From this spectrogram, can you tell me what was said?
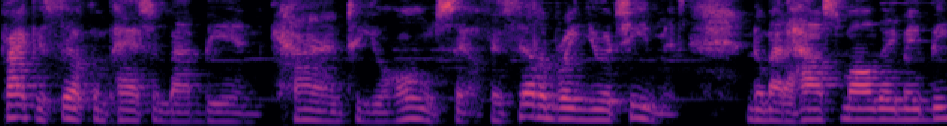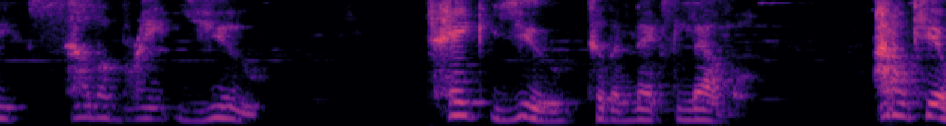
Practice self compassion by being kind to your own self and celebrating your achievements. No matter how small they may be, celebrate you. Take you to the next level. I don't care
